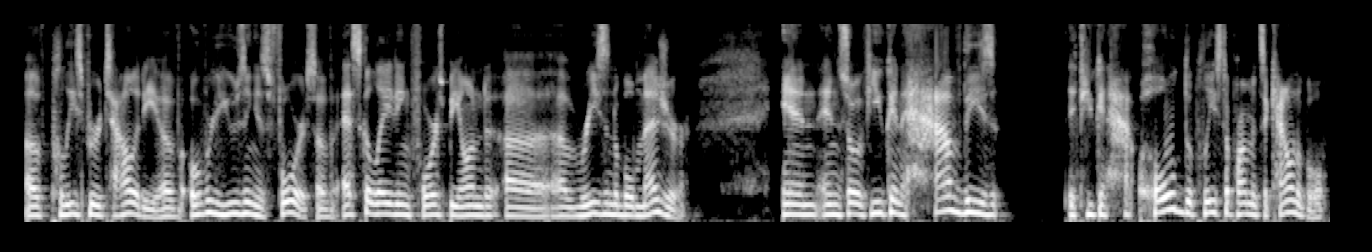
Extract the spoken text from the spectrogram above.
of police brutality, of overusing his force, of escalating force beyond uh, a reasonable measure. And and so if you can have these if you can ha- hold the police departments accountable,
